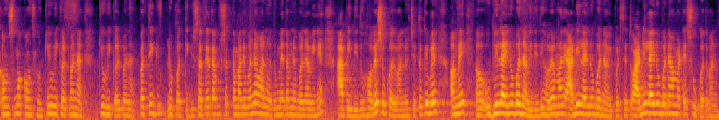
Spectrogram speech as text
કૌંસમાં કૌંસમાં ક્યુ વિકલ્પના ક્યુ વિકલ્પના પતી ગયું, લો, પતી ગયું. સત્યતા પુસ્તક તમારે બનાવવાનું હતું મેં તમને બનાવીને આપી દીધું. હવે શું કરવાનું છે? તો કે બેન, અમે ઊભી લાઈનો બનાવી દીધી. હવે અમારે આડી લાઈનો બનાવવી પડશે. તો આડી લાઈનો બનાવવા માટે શું કરવાનું?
